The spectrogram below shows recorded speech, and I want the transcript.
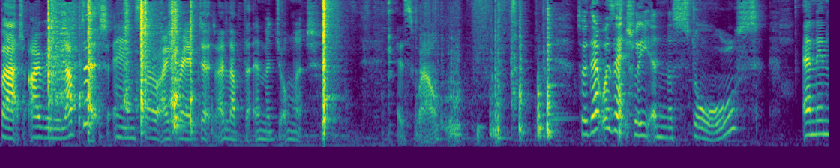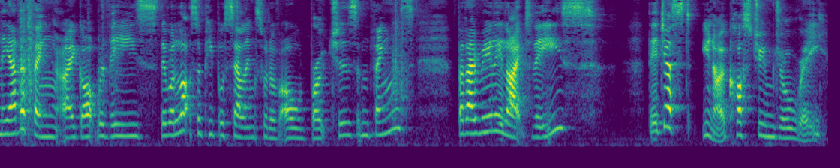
But I really loved it and so I grabbed it. I love the image on it as well. So that was actually in the stalls. And then the other thing I got were these, there were lots of people selling sort of old brooches and things, but I really liked these. They're just, you know, costume jewellery,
